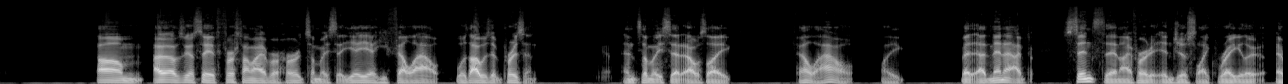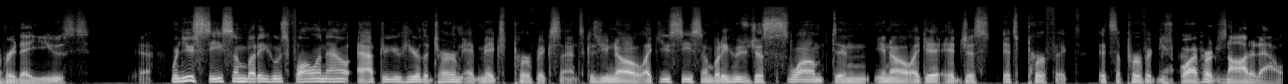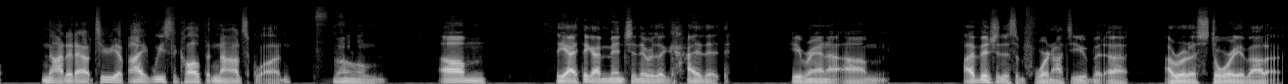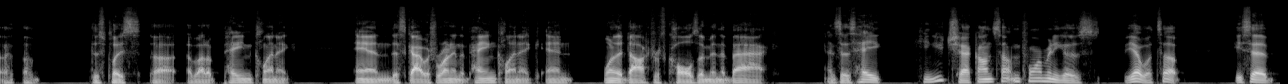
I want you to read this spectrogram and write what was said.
Um, I, I was gonna say the first time I ever heard somebody say, "Yeah, yeah, he fell out," was I was in prison, Yep. and somebody said, it, I was like, "Fell out," like, but and then I've since then I've heard it in just like regular everyday use. Yeah. When you see somebody who's fallen out after you hear the term, it makes perfect sense because you know, like you see somebody who's just slumped and you know, like it, it just it's perfect. It's a perfect Or I've heard nodded out. nodded out too. Yep. I we used to call it the nod squad. Boom. Um, yeah, I think I mentioned there was a guy that he ran a. Um, I've mentioned this before, not to you, but uh, I wrote a story about a, a this place uh, about a pain clinic, and this guy was running the pain clinic, and one of the doctors calls him in the back and says, "Hey, can you check on something for me?" And he goes, "Yeah, what's up?" He said,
